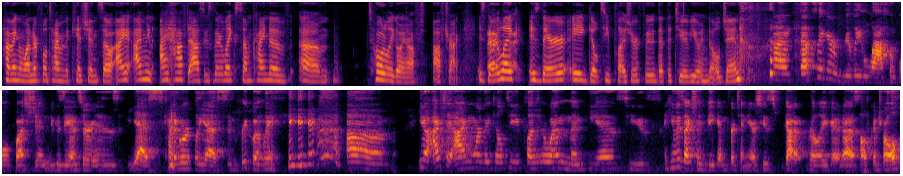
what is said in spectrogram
having a wonderful time in the kitchen. So I I mean I have to ask is there like some kind of um totally going off off track. Is there like is there a guilty pleasure food that the two of you indulge in? um, that's like a really laughable question because the answer is yes, categorically yes, and frequently. um, you know, actually, I'm more the guilty pleasure one than he is. He's he was actually vegan for ten years. He's got really good uh, self control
